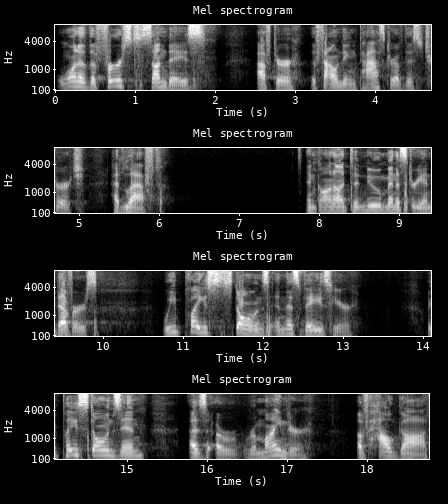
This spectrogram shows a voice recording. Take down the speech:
one of the first Sundays after the founding pastor of this church had left and gone on to new ministry endeavors, we placed stones in this vase here. We placed stones in as a reminder of how God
